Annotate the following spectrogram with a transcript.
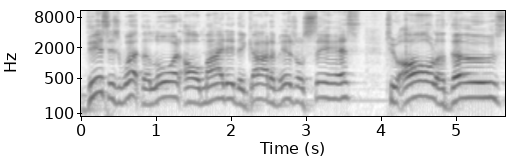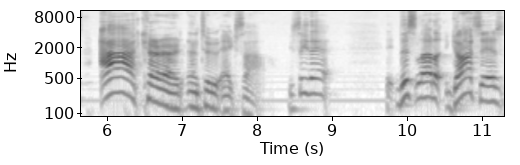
This is what the Lord Almighty, the God of Israel, says to all of those I carried into exile. You see that? This letter, God says,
